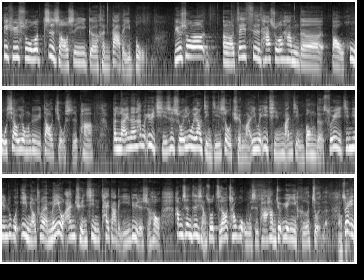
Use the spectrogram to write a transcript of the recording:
必须说，至少是一个很大的一步。比如说，呃，这一次他说他们的保护效用率到九十趴。本来呢，他们预期是说，因为要紧急授权嘛，因为疫情蛮紧绷的，所以今天如果疫苗出来没有安全性太大的疑虑的时候，他们甚至想说，只要超过五十趴，他们就愿意核准了，所以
